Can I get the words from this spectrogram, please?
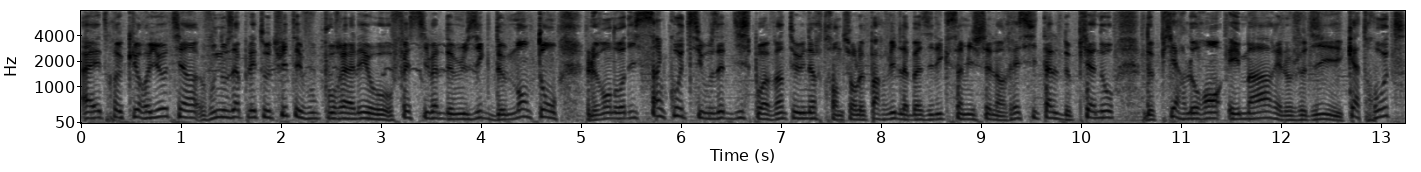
à être curieux. Tiens, vous nous appelez tout de suite et vous pourrez aller au festival de musique de Menton le vendredi 5 août si vous êtes dispo à 21h30 sur le parvis de la basilique Saint-Michel, un récital de piano de Pierre-Laurent Aymar et le jeudi 4 août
